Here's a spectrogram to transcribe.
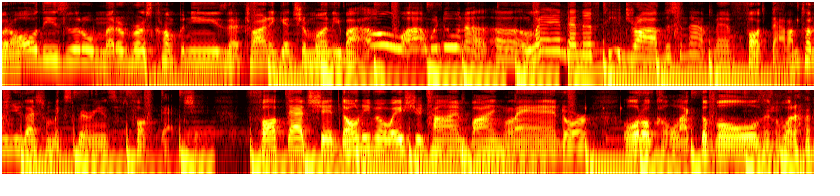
But all these little metaverse companies that try to get your money by, oh, uh, we're doing a, a, land NFT drop, this and that, man, fuck that. I'm telling you guys from experience, fuck that shit. Fuck that shit. Don't even waste your time buying land or little collectibles and whatever.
